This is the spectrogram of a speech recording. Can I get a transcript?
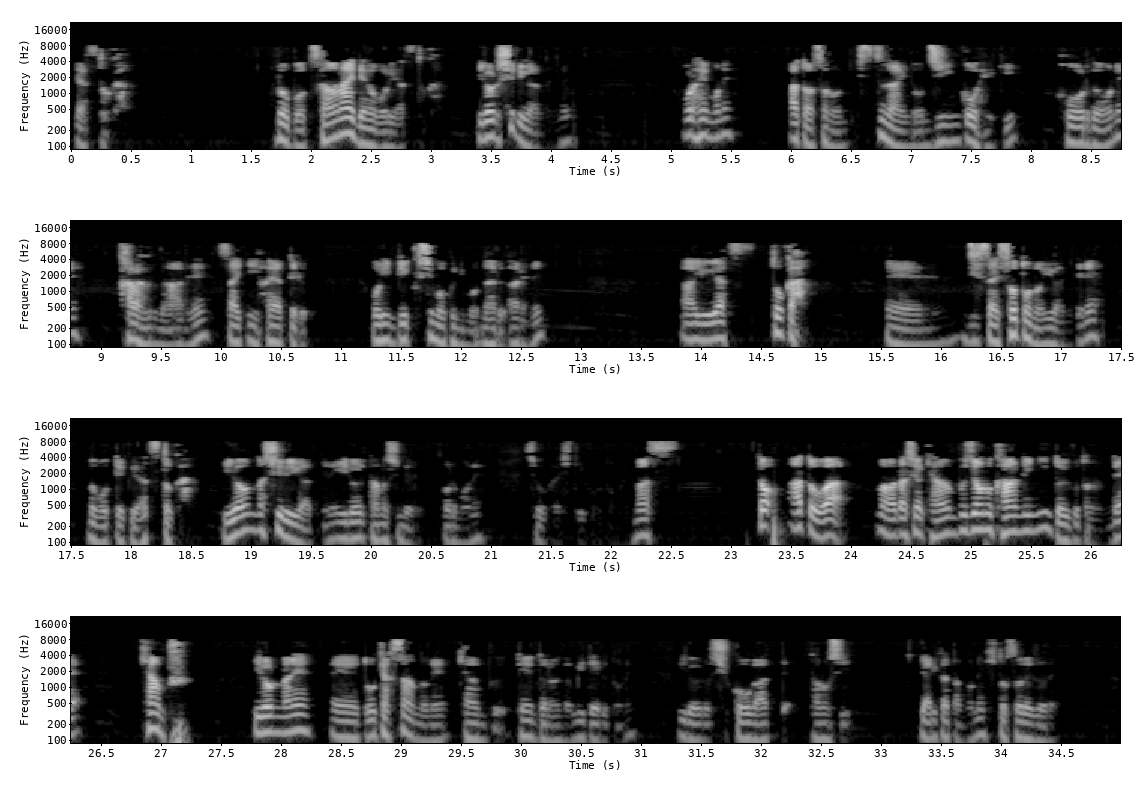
やつとか、ロープを使わないで登るやつとか、いろいろ種類があるんだよね。ここら辺もね、あとはその室内の人工壁、ホールドをね、カラフルなあれね、最近流行ってる、オリンピック種目にもなるあれね。ああいうやつとか、えー、実際外の岩にでね、登っていくやつとか、いろんな種類があってね、いろいろ楽しめる。これもね、紹介していこうと思います。と、あとは、まあ私はキャンプ場の管理人ということなんで、キャンプ。いろんなね、えっ、と、お客さんのね、キャンプ、テントなんか見てるとね、いろいろ趣向があって楽しい。やり方もね、人それぞれ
